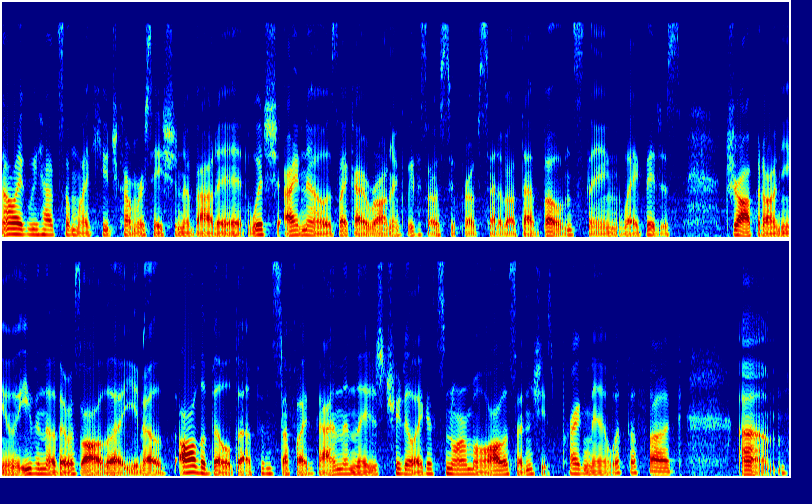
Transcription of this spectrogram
Not like we had some like huge conversation about it, which I know is like ironic because I was super upset about that bones thing. Like they just drop it on you even though there was all the, you know, all the build up and stuff like that and then they just treat it like it's normal. All of a sudden she's pregnant. What the fuck? Um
